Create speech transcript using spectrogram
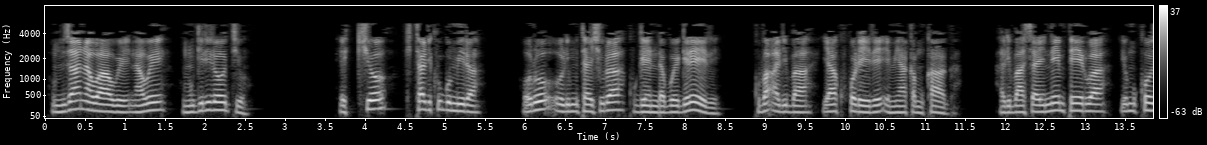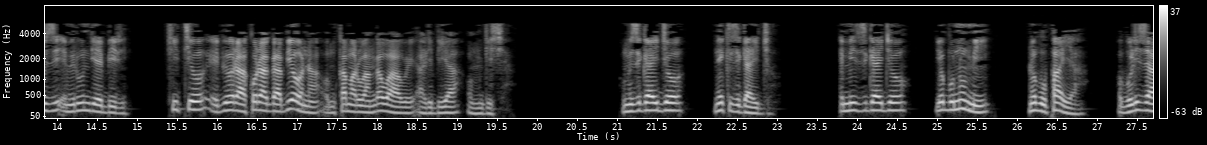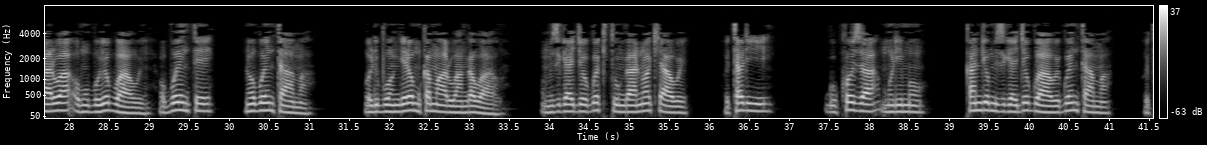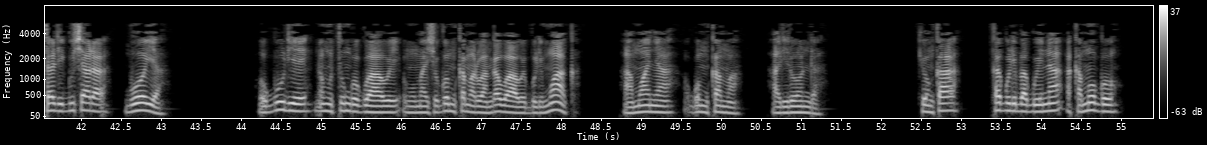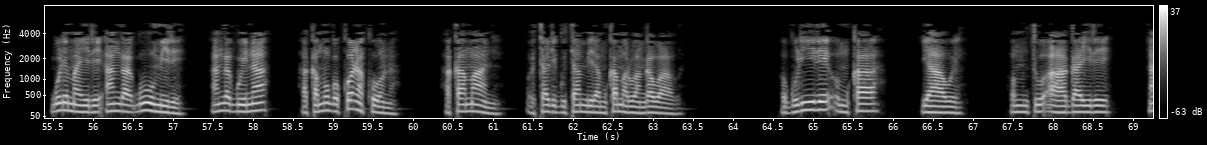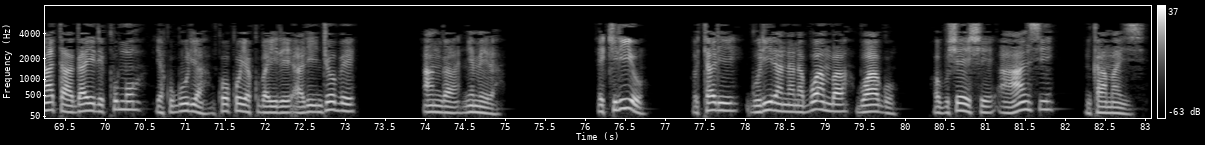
Umzana wawe nawe umugiriro otyo ekyo kitali kugumira oro oli mutaishura kugenda bwegerere kuba aliba yakukolere emyaka mukaga aliba saine mperwa yomukozi emirundi ebiri. Kityo ebyora akoraga byona omukama ruwanga wawe alibia omugisha omuzigaijo nekizigaijo emizigaijo yobunumi nobupaya obulizarwa omubuyo bwawe obwente nobwentama olibwongera omukama ruwanga wawe omuzigaijo gwe kitunganwa kyawe utali gukoza mulimo kandi omuzigaijo gwawe gwentama utali gushara bwoya. Ogulye no mutungo gwawe omumaisho gomukama ruwanga wawe buli mwaka amwanya gomukama alironda kyonka kaguli bagwina akamogo gule maire anga guumire anga gwina akamogo kona kona akamani otali gutambira mukama ruwanga wawe ogulire omuka yawe. Omuntu ahagaire natagaire kumo yakugulya nkoko yakubaire ali njobe anga nyemera. Ekiriyo otali gulirana na bwamba bwago obusheshe ahansi nkamaizi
